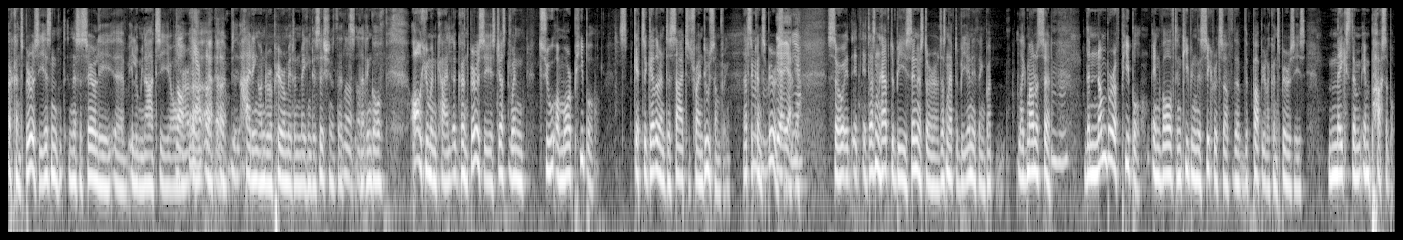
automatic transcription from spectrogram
a, a conspiracy isn't necessarily uh, Illuminati or No. uh, Yeah. uh, uh, hiding under a pyramid and making decisions that No, no. that engulf all humankind. A conspiracy is just when two or more people s- get together and decide to try and do something. That's a conspiracy. Yeah, yeah, Yeah. So it, it, it doesn't have to be sinister, it doesn't have to be anything, but like Magnus said, the number of people involved in keeping the secrets of the, the popular conspiracies makes them impossible.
